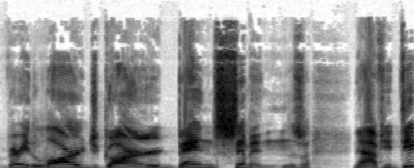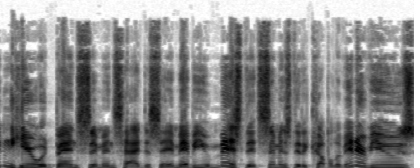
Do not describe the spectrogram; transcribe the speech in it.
very large guard, Ben Simmons. Now, if you didn't hear what Ben Simmons had to say, maybe you missed it. Simmons did a couple of interviews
